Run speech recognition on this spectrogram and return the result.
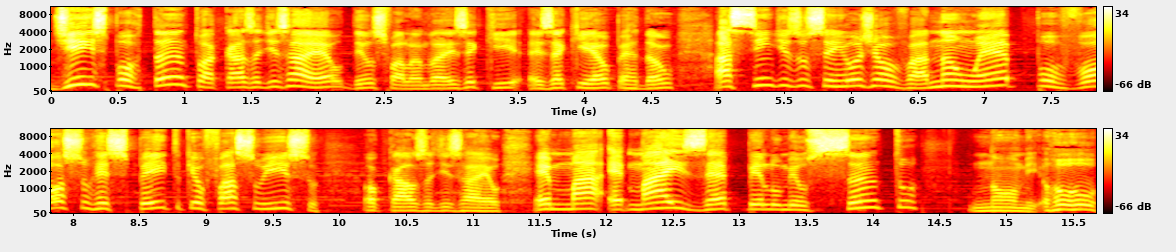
Diz, portanto, a casa de Israel, Deus falando a Ezequiel, Ezequiel, perdão, assim diz o Senhor Jeová: Não é por vosso respeito que eu faço isso, ó causa de Israel, é, ma, é mais é pelo meu santo nome. Oh,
